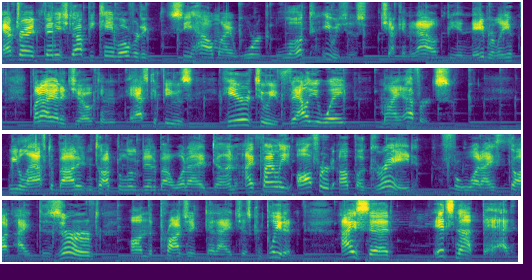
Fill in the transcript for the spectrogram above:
After I had finished up, he came over to see how my work looked. He was just checking it out, being neighborly. But I had a joke and asked if he was here to evaluate my efforts. We laughed about it and talked a little bit about what I had done. I finally offered up a grade for what I thought I deserved on the project that I had just completed. I said, It's not bad.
